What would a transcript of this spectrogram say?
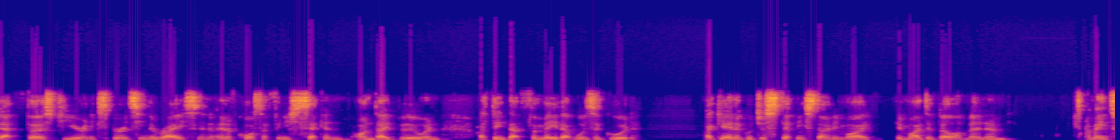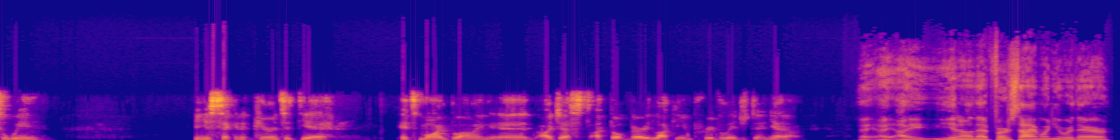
that first year and experiencing the race, and, and of course I finished second on debut, and I think that for me that was a good, again a good just stepping stone in my in my development. And I mean to win in your second appearance, it yeah, it's mind blowing, and I just I felt very lucky and privileged, and yeah. I, I you know that first time when you were there,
